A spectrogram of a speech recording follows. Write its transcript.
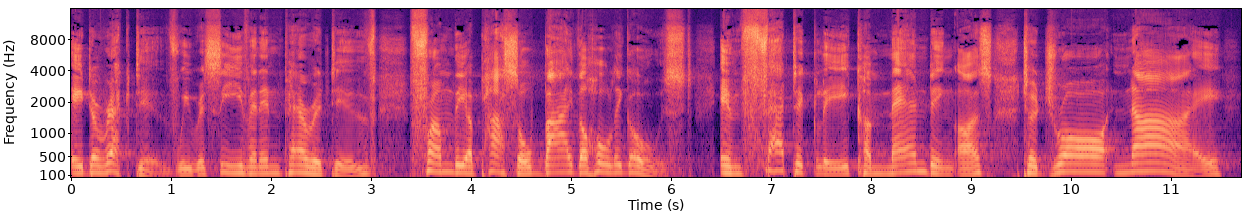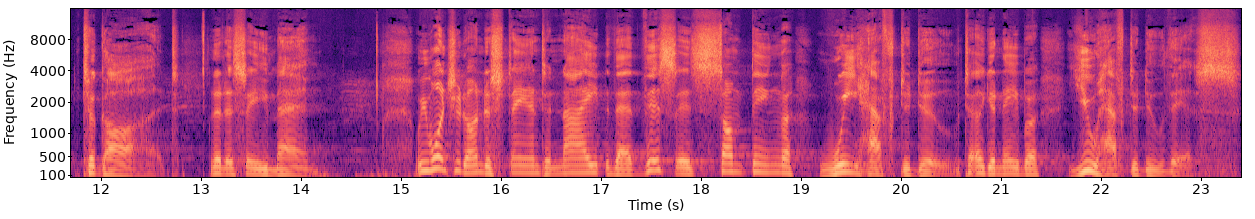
a directive, we receive an imperative from the apostle by the Holy Ghost, emphatically commanding us to draw nigh to God. Let us say amen. We want you to understand tonight that this is something we have to do. Tell your neighbor, you have to do this.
